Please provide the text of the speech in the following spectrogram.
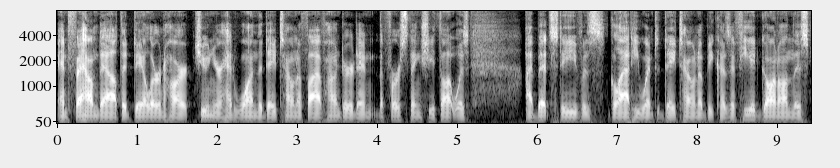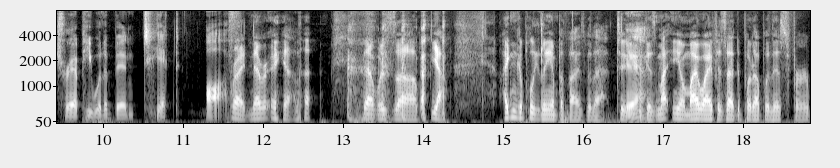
and found out that Dale Earnhardt Jr. had won the Daytona 500 and the first thing she thought was I bet Steve was glad he went to Daytona because if he had gone on this trip he would have been ticked off. Right. Never. Yeah. That, that was. Uh, yeah. I can completely empathize with that too, Yeah. because my you know my wife has had to put up with this for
